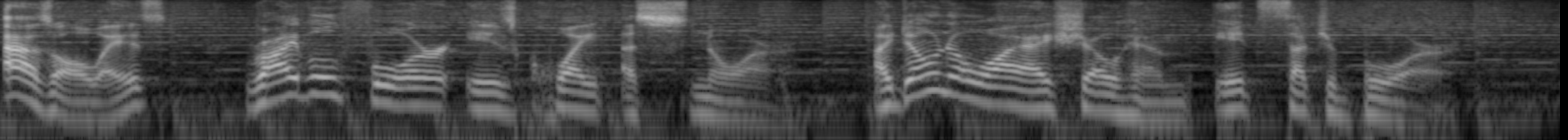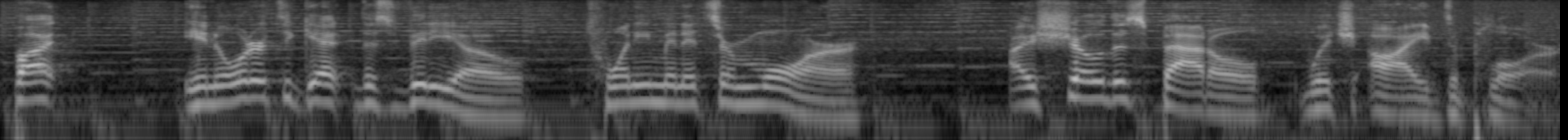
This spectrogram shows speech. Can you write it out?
as always. Rival 4 is quite a snore. I don't know why I show him, it's such a bore. But in order to get this video 20 minutes or more, I show this battle, which I deplore.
